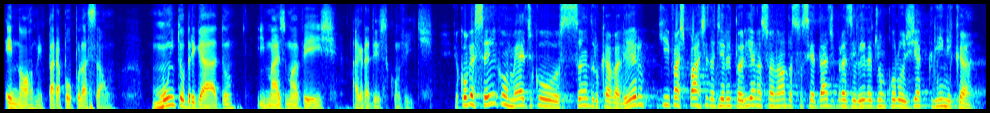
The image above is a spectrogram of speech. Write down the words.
enorme para a população. Muito obrigado e mais uma vez agradeço o convite. Eu conversei com o médico Sandro Cavalheiro, que faz parte da diretoria nacional da Sociedade Brasileira de Oncologia Clínica.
